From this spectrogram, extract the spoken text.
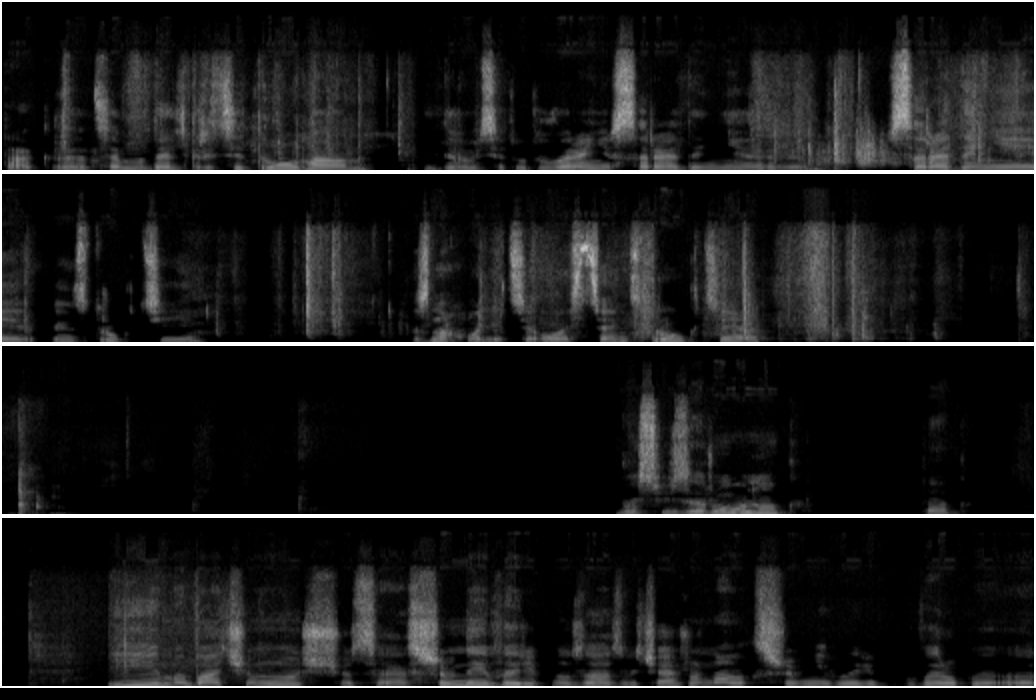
Так, е, це модель 32. Дивимося тут в варені всередині. Всередині інструкції Знаходиться ось ця інструкція. Ось візерунок. Так. І ми бачимо, що це зшивний виріб. Ну, зазвичай в журналах зшивні вироби, е,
